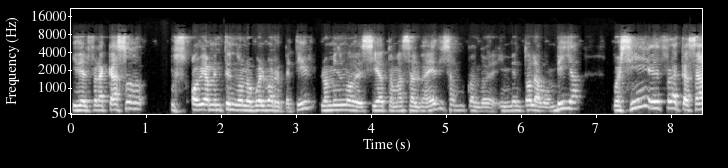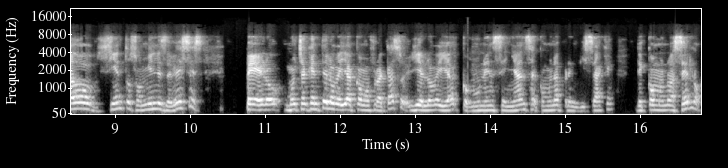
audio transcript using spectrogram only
Y del fracaso, pues obviamente no lo vuelvo a repetir. Lo mismo decía Tomás Alva Edison cuando inventó la bombilla. Pues sí, he fracasado cientos o miles de veces, pero mucha gente lo veía como fracaso y él lo veía como una enseñanza, como un aprendizaje de cómo no hacerlo.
